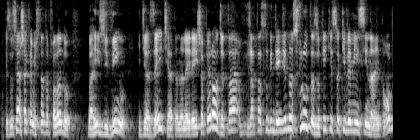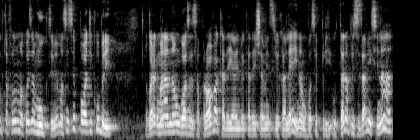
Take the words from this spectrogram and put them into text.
porque se você achar que a Mishnah está falando barris de vinho e de azeite, já está já tá subentendido nas frutas. O que, que isso aqui vai me ensinar? Então, óbvio que está falando uma coisa mukse, mesmo assim você pode cobrir. Agora a Gemara não gosta dessa prova, não, você, o Tana precisava ensinar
